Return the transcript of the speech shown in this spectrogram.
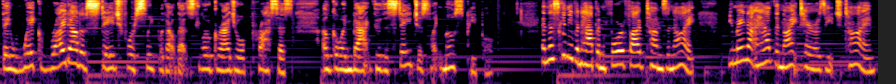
They wake right out of stage four sleep without that slow, gradual process of going back through the stages like most people. And this can even happen four or five times a night. You may not have the night terrors each time,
